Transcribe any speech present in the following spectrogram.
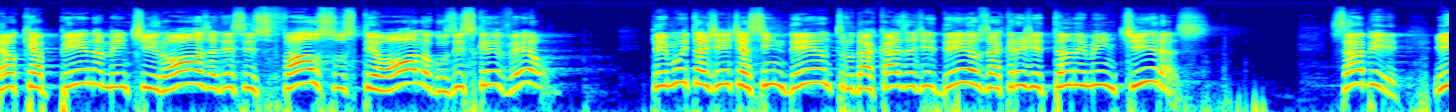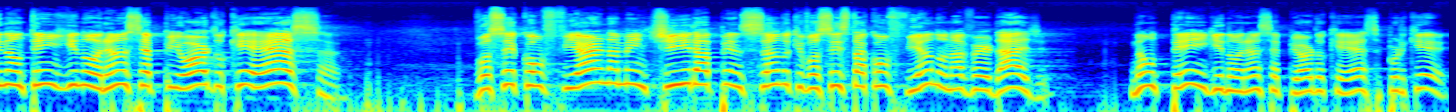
é o que a pena mentirosa desses falsos teólogos escreveu. Tem muita gente assim dentro da casa de Deus acreditando em mentiras. Sabe? E não tem ignorância pior do que essa. Você confiar na mentira pensando que você está confiando na verdade. Não tem ignorância pior do que essa. Por quê?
